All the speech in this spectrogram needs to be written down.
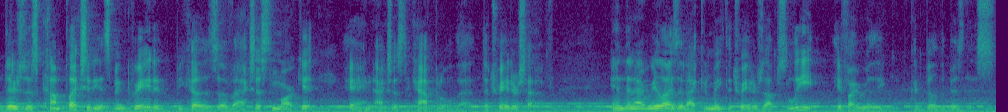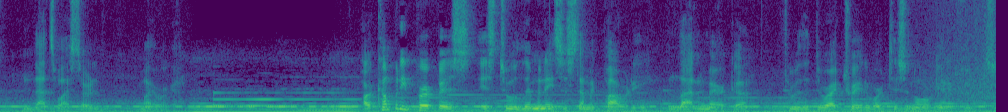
There's this complexity that's been created because of access to market and access to capital that the traders have. And then I realized that I could make the traders obsolete if I really could build the business. And that's why I started. Our company purpose is to eliminate systemic poverty in Latin America through the direct trade of artisanal organic foods.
